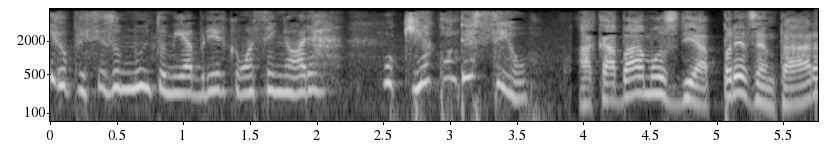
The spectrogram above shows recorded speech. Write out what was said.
eu preciso muito me abrir com a senhora. O que aconteceu? Acabamos de apresentar.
